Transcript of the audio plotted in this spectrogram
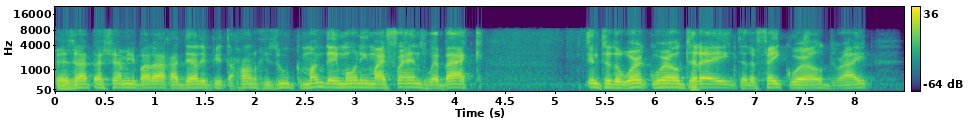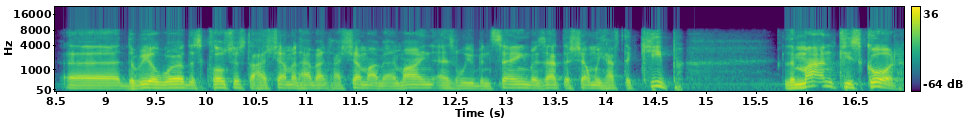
Monday morning, my friends, we're back into the work world today, into the fake world, right? Uh, the real world is closest to Hashem and having Hashem on my mind. As we've been saying, Bezat Hashem, we have to keep Leman Tiskor,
